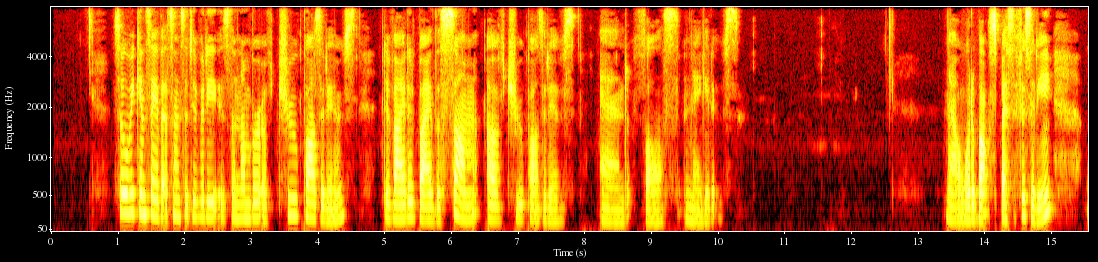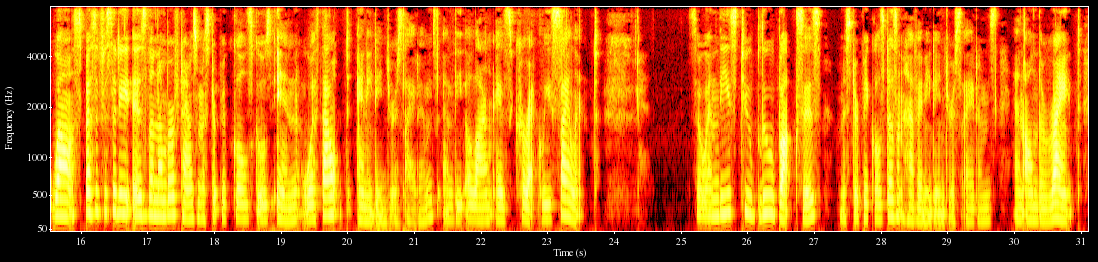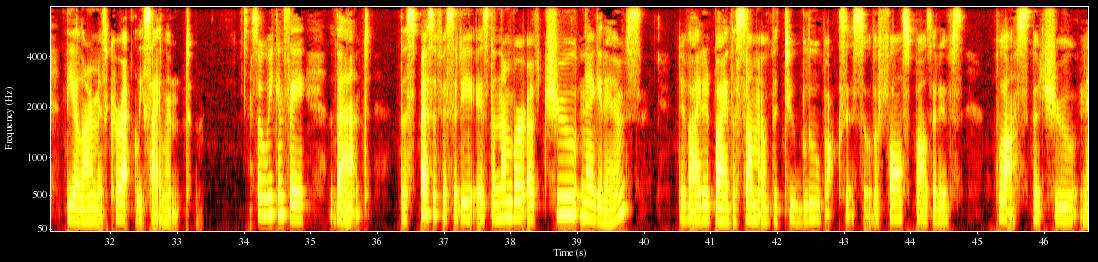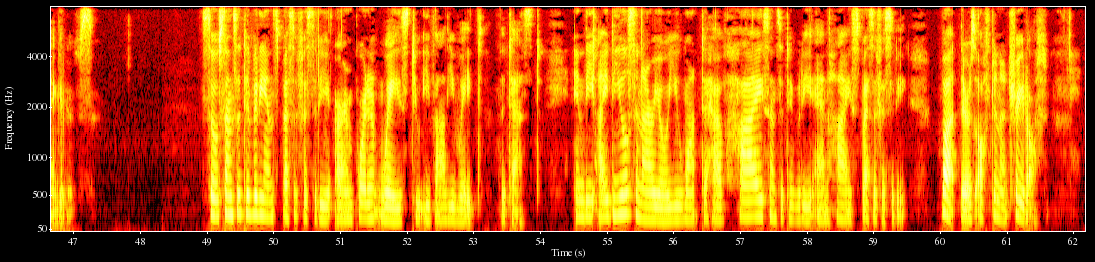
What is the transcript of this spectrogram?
So we can say that sensitivity is the number of true positives divided by the sum of true positives and false negatives. Now, what about specificity? Well, specificity is the number of times Mr. Pickles goes in without any dangerous items and the alarm is correctly silent. So in these two blue boxes, Mr. Pickles doesn't have any dangerous items, and on the right, the alarm is correctly silent. So we can say that the specificity is the number of true negatives divided by the sum of the two blue boxes, so the false positives plus the true negatives. So sensitivity and specificity are important ways to evaluate the test. In the ideal scenario, you want to have high sensitivity and high specificity, but there's often a trade-off.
